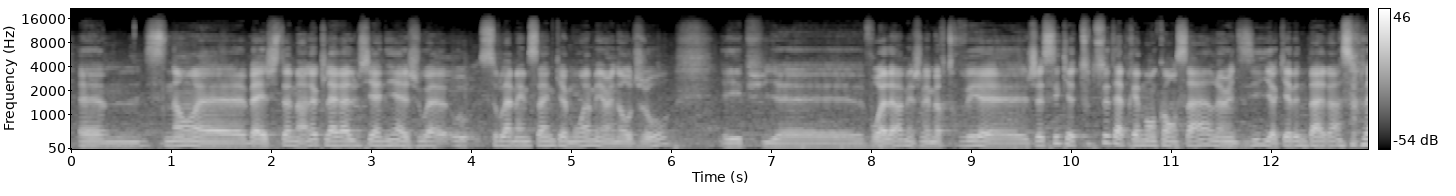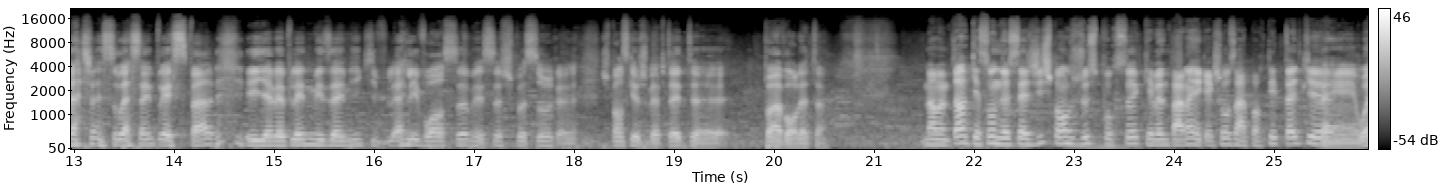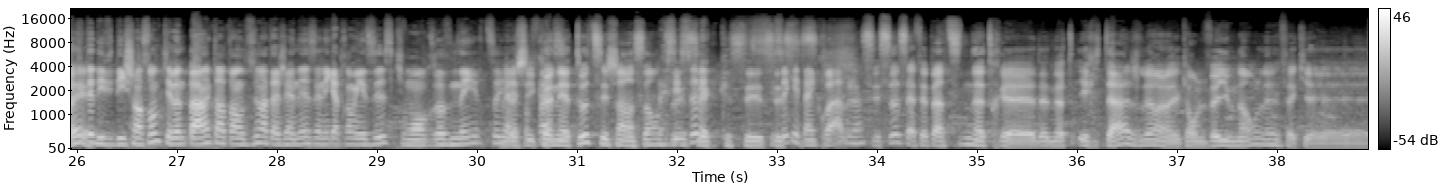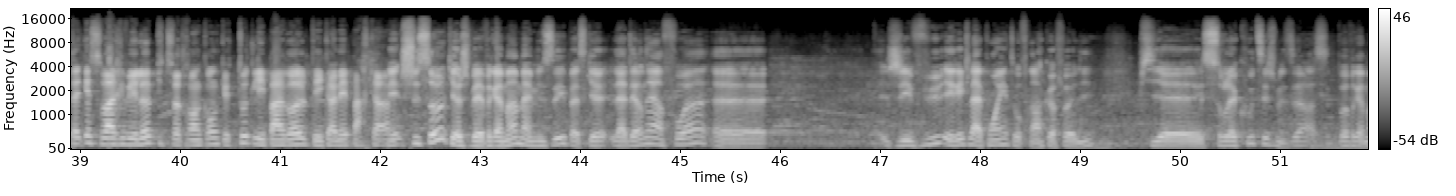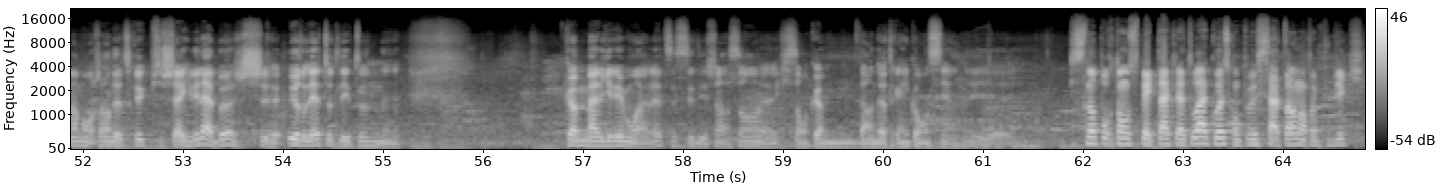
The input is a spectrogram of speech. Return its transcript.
Euh, sinon, euh, ben justement, là, Clara Luciani, elle joue sur la même scène que moi, mais un autre jour. Et puis euh, voilà, mais je vais me retrouver. euh, je sais que tout de suite après mon concert, lundi, il y a Kevin Parent sur la, sur la scène principale et il y avait plein de mes amis qui voulaient aller voir ça, mais ça, je suis pas sûr. euh, je pense que je vais peut-être euh, pas avoir le temps. Mais en même temps, question de nostalgie, je pense juste pour ça, Kevin Parent, il y a quelque chose à apporter. Peut-être que Ben, peut-être ouais. t'as des, des chansons de Kevin Parent que t'as entendues dans ta jeunesse des années 90 qui vont revenir, tu j'y surface. connais toutes ces chansons. Ben, tu c'est ça, c'est- ça qui est incroyable. hein. C'est ça, ça fait partie de notre, euh, de notre héritage, là, euh, qu'on le veuille ou non. Là, fait que, euh, Peut-être que tu vas arriver là puis tu vas te rendre compte que toutes les paroles, tu les connais par cœur. Mais je suis sûr que je vais vraiment m'amuser parce que la dernière fois, euh, j'ai vu Éric Lapointe au Francophonie. Puis euh, sur le coup, tu sais, je me disais, ah, c'est pas vraiment mon genre de truc. Puis je suis arrivé là-bas, je hurlais toutes les tunes. euh, comme malgré moi, là, tu sais, c'est des chansons euh, qui sont comme dans notre inconscient. Et, euh, Puis sinon, pour ton spectacle à toi, à quoi est-ce qu'on peut s'attendre en tant que public?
